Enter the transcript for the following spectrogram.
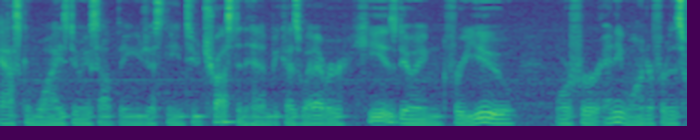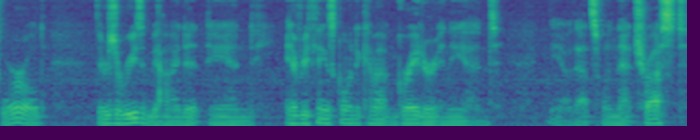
ask Him why He's doing something. You just need to trust in Him because whatever He is doing for you, or for anyone, or for this world, there's a reason behind it, and everything's going to come out greater in the end. You know, that's when that trust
